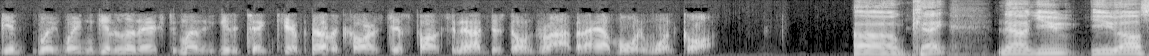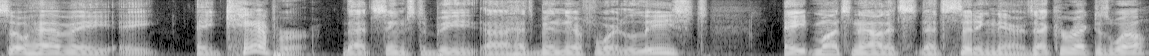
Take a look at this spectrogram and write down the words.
get wait, waiting to get a little extra money to get it taken care of. But the other car is just functioning. I just don't drive it. I have more than one car. Okay. Now you you also have a a a camper that seems to be uh, has been there for at least eight months now. That's that's sitting there. Is that correct as well?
